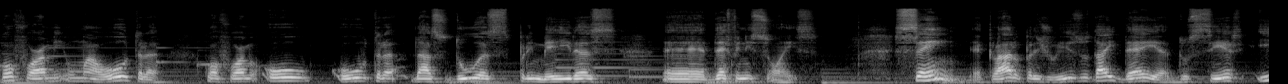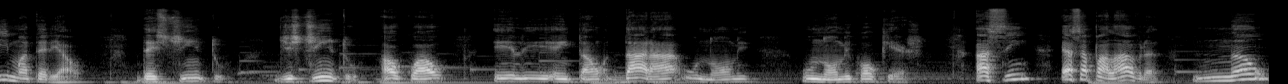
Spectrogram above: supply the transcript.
conforme uma outra, conforme ou outra das duas primeiras é, definições, sem, é claro, prejuízo da ideia do ser imaterial, distinto distinto ao qual ele então dará o nome, um nome qualquer. Assim, essa palavra não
